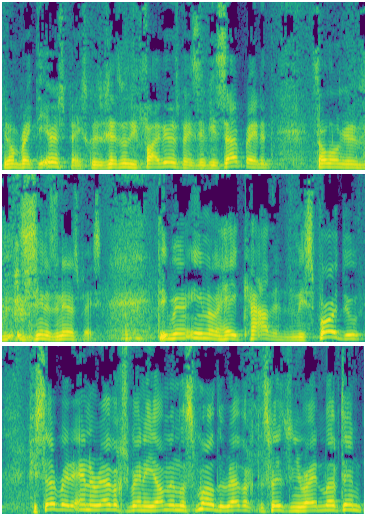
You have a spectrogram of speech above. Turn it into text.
don't break the airspace because it says only five airspace. If you separate it, it's no longer seen as an airspace. If you separate it and a revach shbein Yamin Lasmel, the revach the space between your right and left hand,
